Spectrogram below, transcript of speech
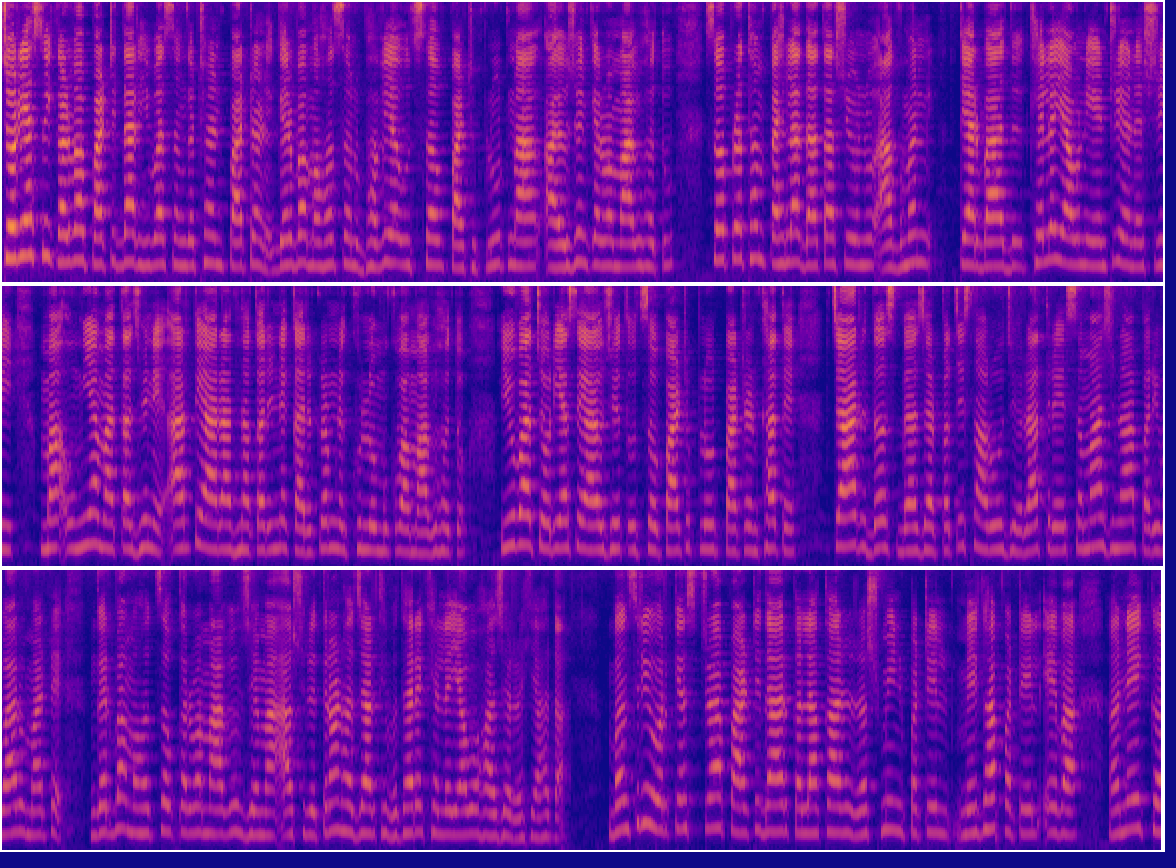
ચોર્યાસી કડવા પાટીદાર યુવા સંગઠન પાટણ ગરબા મહોત્સવનું ભવ્ય ઉત્સવ પાઠપ્લુટમાં આયોજન કરવામાં આવ્યું હતું. સૌપ્રથમ પહેલા દાતાશ્રીઓનું આગમન, ત્યારબાદ ખેલૈયાઓની એન્ટ્રી અને શ્રી મા ઉમિયા માતાજીને આરતી આરાધના કરીને કાર્યક્રમને ખુલ્લો મૂકવામાં આવ્યો હતો. યુવા ચોર્યાસી આયોજિત ઉત્સવ પાઠપ્લુટ પાટણ ખાતે ચાર દસ બે હજાર પચીસના રોજ રાત્રે સમાજના પરિવારો માટે ગરબા મહોત્સવ કરવામાં આવ્યો, જેમાં આશરે ત્રણ હજારથી વધારે ખેલૈયાઓ હાજર રહ્યા હતા. બંસરી ઓર્કેસ્ટ્રા, પાટીદાર કલાકાર રશ્મિન પટેલ, મેઘા પટેલ એવા અનેક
